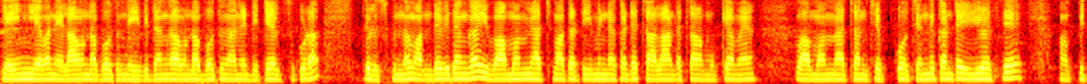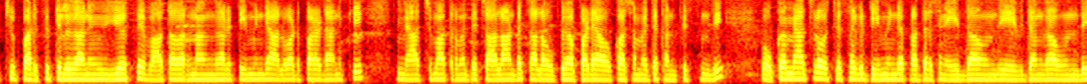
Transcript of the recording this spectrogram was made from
ప్లేయింగ్ లెవెన్ ఎలా ఉండబోతుంది? ఏ విధంగా ఉండబోతుంది అనే డీటెయిల్స్ కూడా తెలుసుకుందాం. అదేవిధంగా ఈ వామం మ్యాచ్ మాత్రం టీమిండియా కంటే చాలా అంటే చాలా ముఖ్యమైన వామం మ్యాచ్ అని చెప్పుకోవచ్చు. ఎందుకంటే యూఎస్ఏ పిచ్చు పరిస్థితులు కానీ యూఎస్ఏ వాతావరణం కానీ టీమిండియా అలవాటు పడడానికి మ్యాచ్ మాత్రం అయితే చాలా అంటే చాలా ఉపయోగపడే అవకాశం అయితే కనిపిస్తుంది. ఒక మ్యాచ్లో వచ్చేసరికి టీమిండియా ప్రదర్శన ఏదా ఉంది ఏ విధంగా ఉంది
